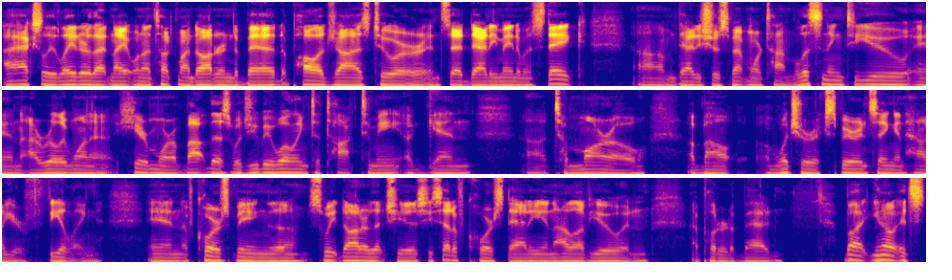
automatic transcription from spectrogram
I actually later that night, when I tucked my daughter into bed, apologized to her and said, Daddy made a mistake. Um, Daddy should have spent more time listening to you, and I really want to hear more about this. Would you be willing to talk to me again uh, tomorrow about what you're experiencing and how you're feeling? And of course, being the sweet daughter that she is, she said, "Of course, Daddy, and I love you." And I put her to bed. But you know, it's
